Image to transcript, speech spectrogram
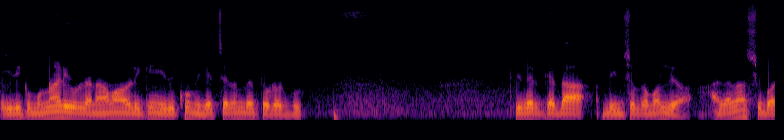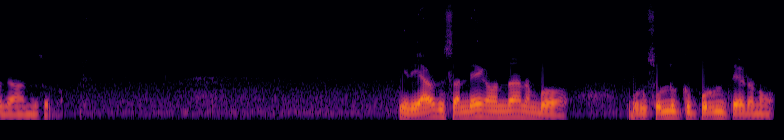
இதுக்கு முன்னாடி உள்ள நாமாவளிக்கும் இதுக்கும் மிகச்சிறந்த தொடர்பு. திவர்கதா அப்படின்னு சொல்கிறோமோ இல்லையோ அதெல்லாம் சுபகான்னு சொல்கிறோம் எதையாவது சந்தேகம் வந்தால் நம்ம ஒரு சொல்லுக்கு பொருள் தேடணும்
